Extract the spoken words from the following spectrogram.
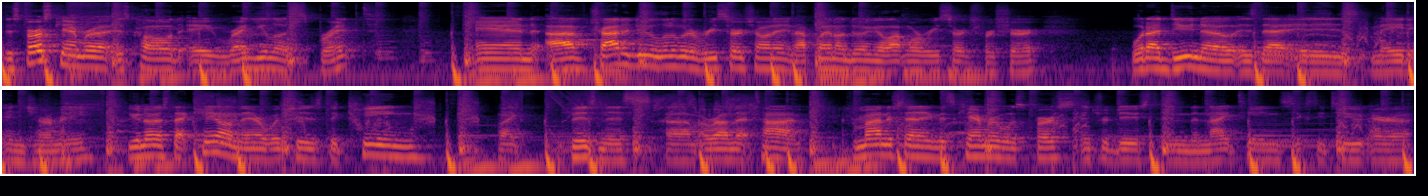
This first camera is called a Regula Sprint and I've tried to do a little bit of research on it and I plan on doing a lot more research for sure. What I do know is that it is made in Germany. You notice that K on there, which is the king like business um, around that time. From my understanding, this camera was first introduced in the 1962 era,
